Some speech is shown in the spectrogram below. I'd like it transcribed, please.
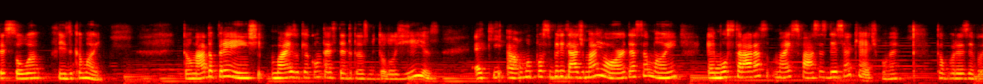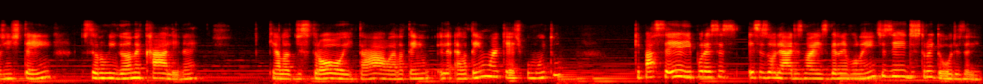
pessoa física mãe. Então nada preenche, mas o que acontece dentro das mitologias é que há uma possibilidade maior dessa mãe é, mostrar as mais faces desse arquétipo, né? Então, por exemplo, a gente tem, se eu não me engano, é Kali, né? Que ela destrói e tal, ela tem, ela tem um arquétipo muito que passeia aí por esses, esses olhares mais benevolentes e destruidores ali.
